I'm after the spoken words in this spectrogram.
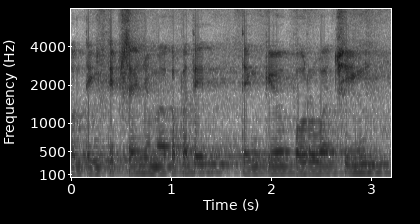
konting tips sa inyo mga kapatid. Thank you for watching.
